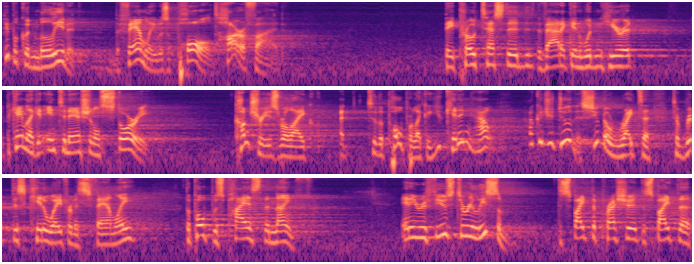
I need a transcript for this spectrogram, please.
People couldn't believe it. The family was appalled, horrified. They protested, the Vatican wouldn't hear it. It became like an international story. Countries were like, uh, to the Pope, were like, Are you kidding? How, how could you do this? You have no right to, to rip this kid away from his family. The Pope was Pius IX, and he refused to release him. Despite the pressure, despite the,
